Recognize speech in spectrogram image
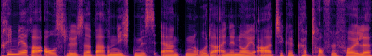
Primärer Auslöser waren nicht Missernten oder eine neuartige Kartoffelfäule,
